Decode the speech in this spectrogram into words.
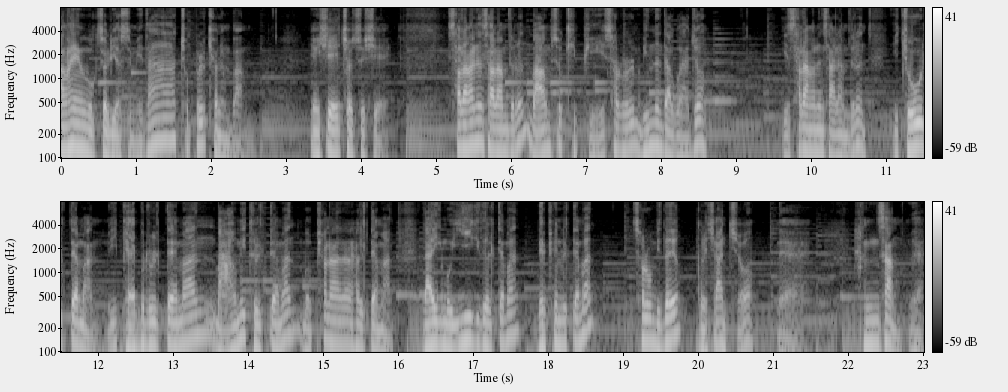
양하의 목소리였습니다. 촛불 켜는 밤. 영시의 철수 씨. 사랑하는 사람들은 마음속 깊이 서로를 믿는다고 하죠. 이 사랑하는 사람들은 이 좋을 때만, 이 배부를 때만, 마음이 들 때만, 뭐 편안할 때만, 나에게 뭐 이익이 될 때만, 내 편일 때만 서로 믿어요? 그렇지 않죠. 네. 항상 네.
